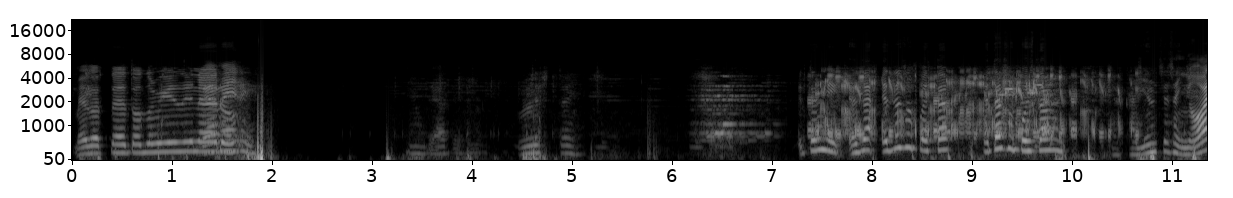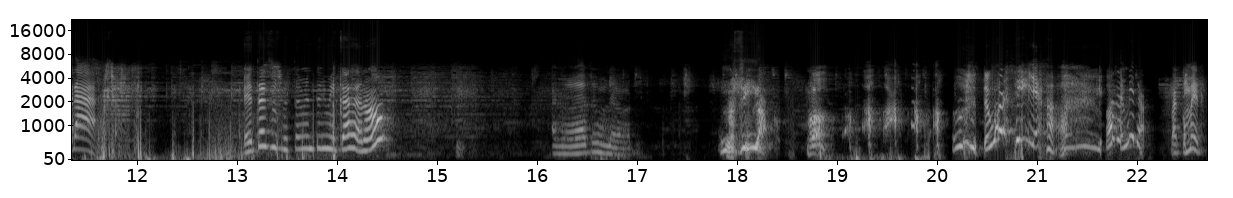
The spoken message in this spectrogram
Me gasté todo mi dinero. ¿Dónde estoy? Esta es mi. Esta, esta supuesta. Esta supuesta. Cállense, señora. Esta supuestamente es mi casa, ¿no? Ahora tengo un levante. ¡Una silla! ¡Oh! ¡Tengo una silla! ¡Vale, mira! Para comer.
